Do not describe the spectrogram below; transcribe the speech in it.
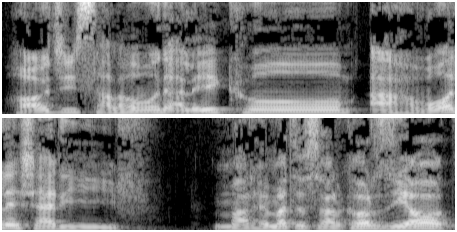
حاجی سلام علیکم احوال شریف. مرحمت سرکار زیاد.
